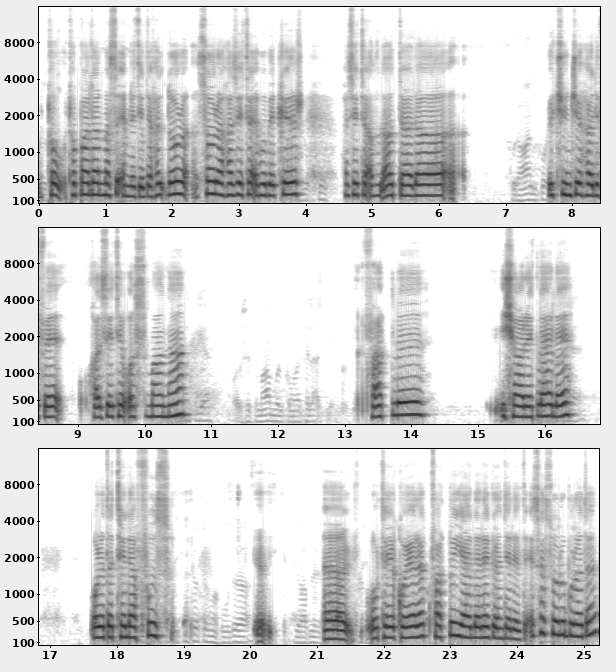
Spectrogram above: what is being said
to- toparlanması emredildi. Doğru- Sonra Hazreti Ebu Bekir Hazreti allah Teala üçüncü halife Hazreti Osman'a farklı işaretlerle orada telaffuz e, ortaya koyarak farklı yerlere gönderildi. Esas soru burada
